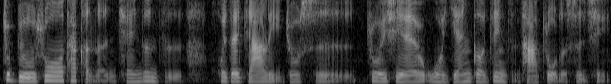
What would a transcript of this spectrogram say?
就比如说他可能前一阵子会在家里就是做一些我严格禁止他做的事情，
